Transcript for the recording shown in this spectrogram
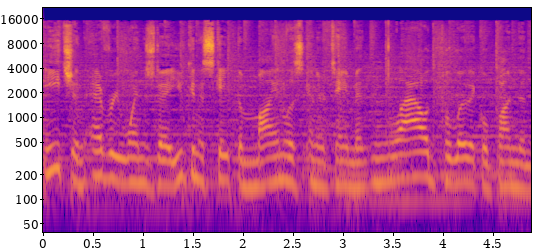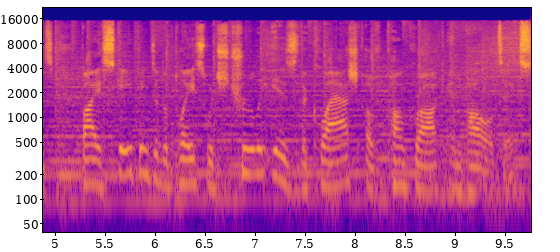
Each and every Wednesday, you can escape the mindless entertainment and loud political pundits by escaping to the place which truly is the clash of punk rock and politics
